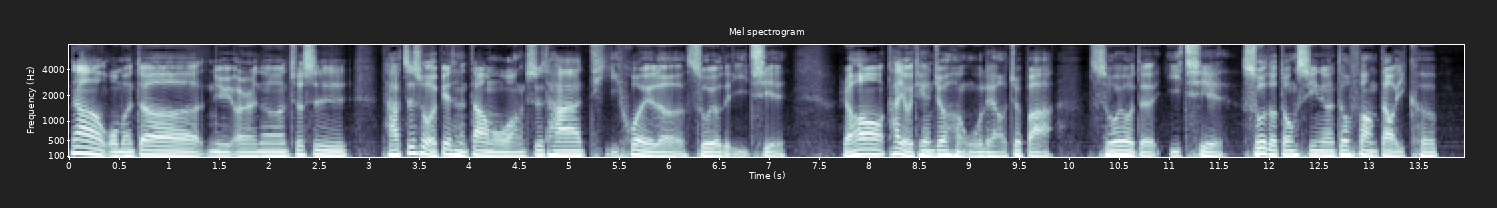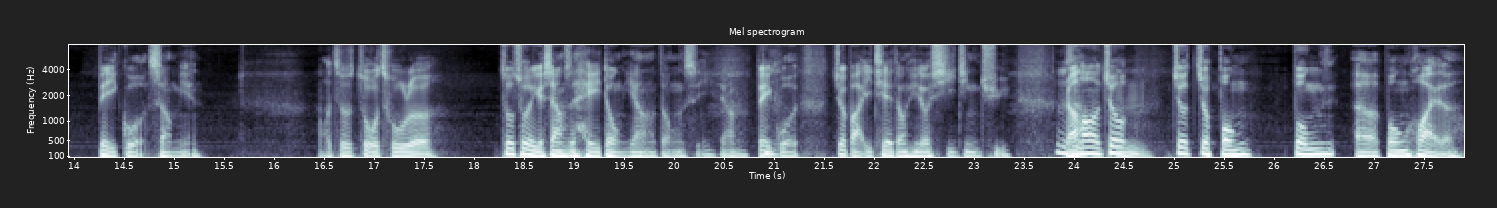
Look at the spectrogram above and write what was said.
那我们的女儿呢？就是她之所以变成大魔王，就是她体会了所有的一切。然后她有一天就很无聊，就把所有的一切、所有的东西呢，都放到一颗贝果上面，然后就做出了做出了一个像是黑洞一样的东西，这样贝果就把一切东西都吸进去，然后就、嗯、就就崩崩呃崩坏了，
